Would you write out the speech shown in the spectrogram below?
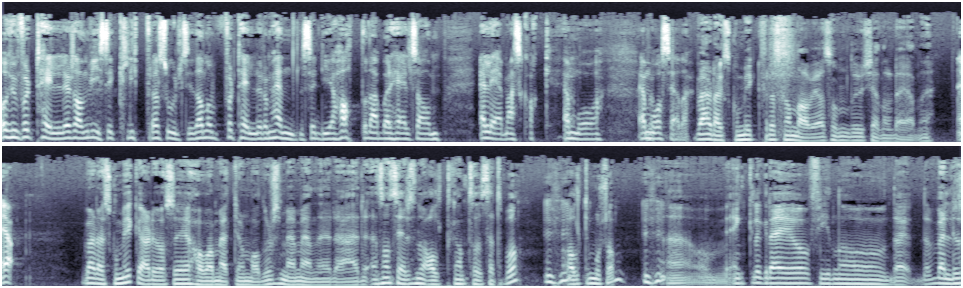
og hun forteller sånn, viser klipp fra Solsidan og forteller om hendelser de har hatt, og det er bare helt sånn Jeg ler meg skakk. Jeg må, jeg må se det. Hverdagskomikk fra Skandinavia som du kjenner deg igjen i. Ja. Hverdagskomikk er det jo også i How I Met Your Mother, som jeg mener er en sånn serie som du alltid kan sette på. Mhm. Alltid morsom. eh, og enkel og grei og fin. Og det, er, det er veldig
